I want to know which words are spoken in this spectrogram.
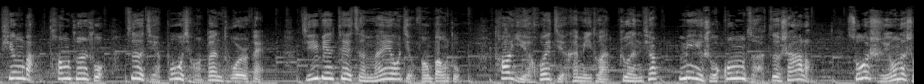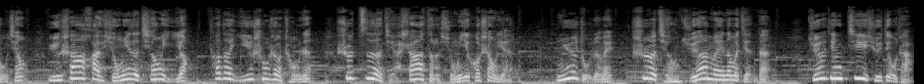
听罢，汤川说自己不喜欢半途而废，即便这次没有警方帮助，他也会解开谜团。转天，秘书公子自杀了，所使用的手枪与杀害熊一的枪一样。他在遗书上承认是自己杀死了熊一和上岩。女主认为事情绝没那么简单，决定继续调查。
